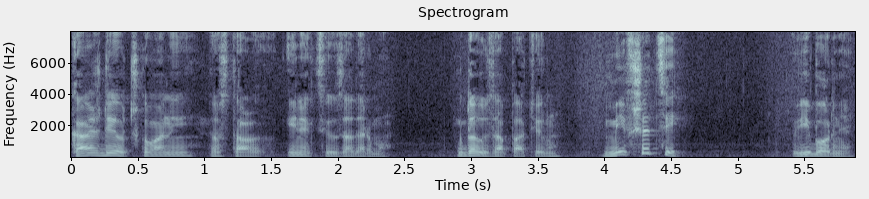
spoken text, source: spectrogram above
Každý očkovaný dostal inekciu zadarmo. Kto ju zaplatil? My všetci. Výborne.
